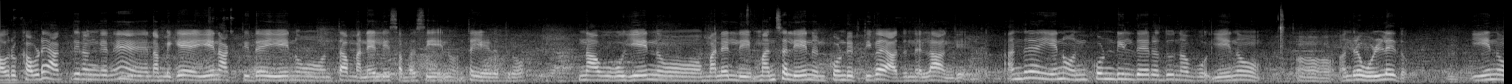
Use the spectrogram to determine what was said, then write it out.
ಅವರು ಕವಡೆ ಹಾಕ್ತಿರಂಗೆ ನಮಗೆ ಏನಾಗ್ತಿದೆ, ಏನು ಅಂತ ಮನೆಯಲ್ಲಿ ಸಮಸ್ಯೆ ಏನು ಅಂತ ಹೇಳಿದ್ರು. ನಾವು ಏನು ಮನೆಯಲ್ಲಿ ಮನಸ್ಸಲ್ಲಿ ಏನು ಅಂದ್ಕೊಂಡಿರ್ತೀವಿ ಅದನ್ನೆಲ್ಲ ಹಂಗೆ ಅಂದರೆ ಏನು ಅಂದ್ಕೊಂಡಿಲ್ಲದೆ ಇರೋದು ನಾವು ಏನೋ ಅಂದರೆ ಒಳ್ಳೆಯದು ಏನು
